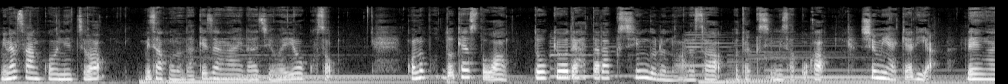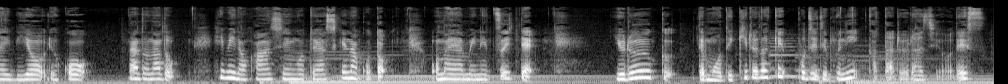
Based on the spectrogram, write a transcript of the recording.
皆さんこんにちは。美佐子のだけじゃないラジオへようこそ。このポッドキャストは東京で働くシングルのアラサー私美佐子が趣味やキャリア恋愛美容旅行などなど日々の関心事や好きなことお悩みについてゆるーくでもできるだけポジティブに語るラジオです。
